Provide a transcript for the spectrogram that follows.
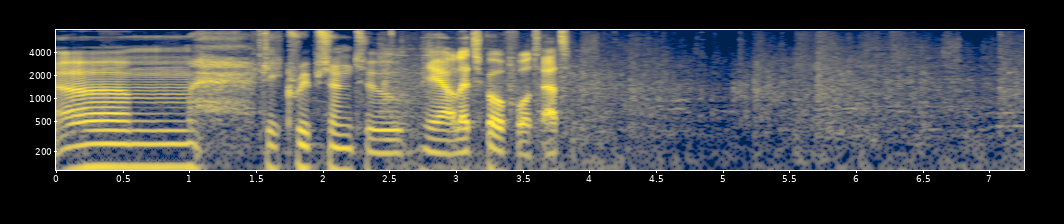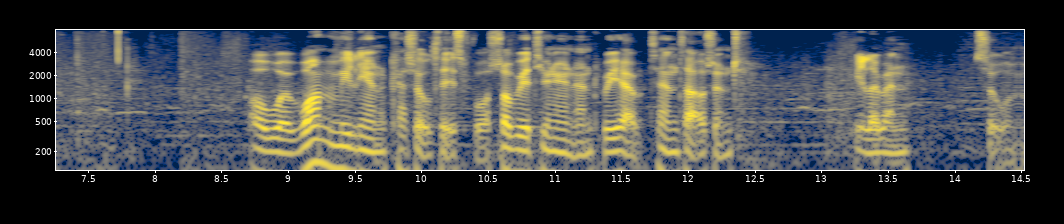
Um, decryption 2, yeah, let's go for that. over 1 million casualties for Soviet Union and we have 10,000 11 soon.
